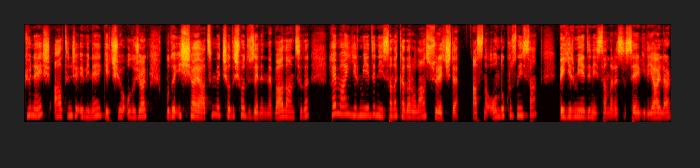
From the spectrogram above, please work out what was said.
Güneş 6. evine geçiyor olacak. Bu da iş hayatın ve çalışma düzeninle bağlantılı. Hemen 27 Nisan'a kadar olan süreçte aslında 19 Nisan ve 27 Nisan arası sevgili yaylar.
